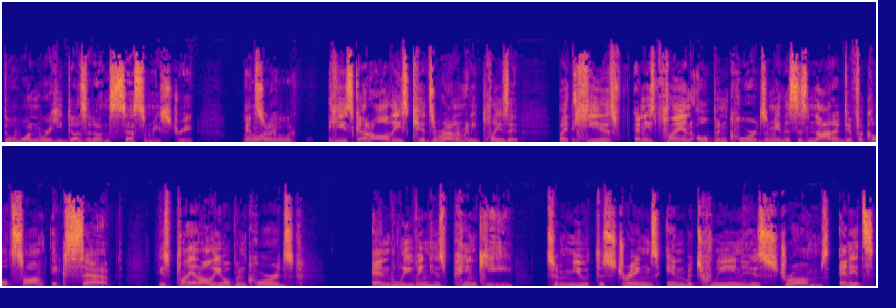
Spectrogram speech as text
the one where he does it on Sesame Street. And oh, so I gotta look. he's got all these kids around him and he plays it. But he is and he's playing open chords. I mean, this is not a difficult song, except he's playing all the open chords and leaving his pinky to mute the strings in between his strums. And it's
